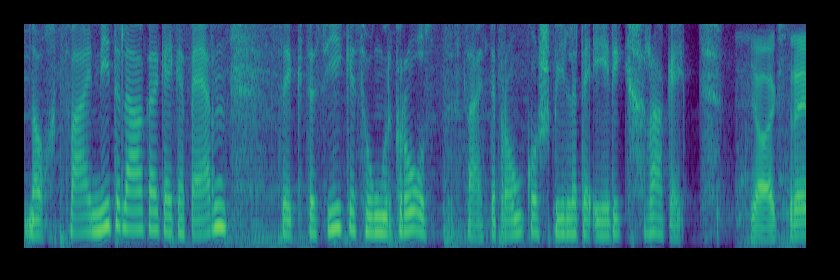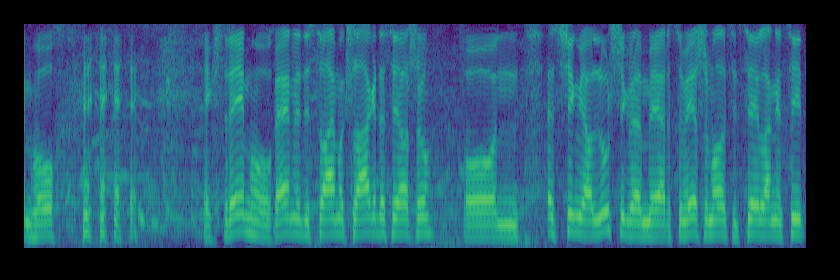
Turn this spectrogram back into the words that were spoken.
Nach zwei Niederlagen gegen Bern sagt der Siegeshunger gross, sagt der Broncospieler Erik Raget. Ja, extrem hoch. extrem hoch. Bern hat es zweimal geschlagen das Jahr schon. Und es ist irgendwie auch lustig, wenn wir zum ersten Mal seit sehr langer Zeit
